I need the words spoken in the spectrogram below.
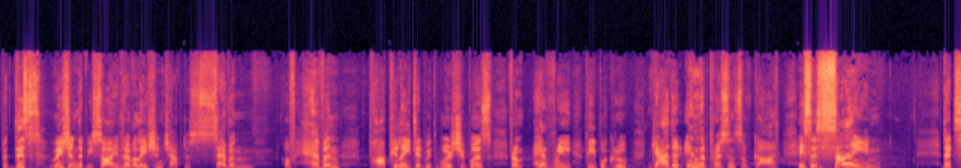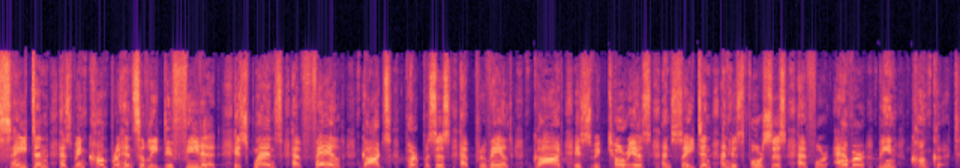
But this vision that we saw in Revelation chapter 7 of heaven populated with worshipers from every people group gathered in the presence of God is a sign that Satan has been comprehensively defeated. His plans have failed. God's purposes have prevailed. God is victorious, and Satan and his forces have forever been conquered.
